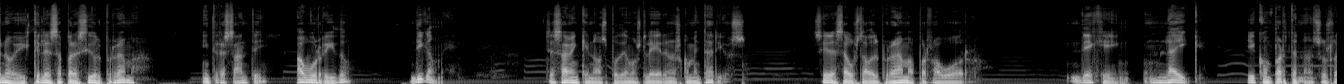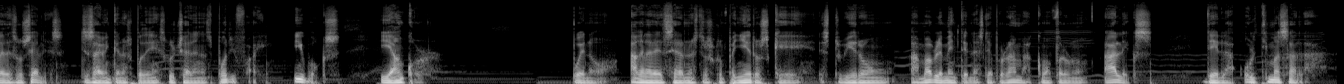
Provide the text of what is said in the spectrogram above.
Bueno, ¿y qué les ha parecido el programa? ¿Interesante? ¿Aburrido? Díganme. Ya saben que nos podemos leer en los comentarios. Si les ha gustado el programa, por favor, dejen un like y compártanlo en sus redes sociales. Ya saben que nos pueden escuchar en Spotify, Evox y Anchor. Bueno, agradecer a nuestros compañeros que estuvieron amablemente en este programa, como fueron Alex de la Última Sala,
